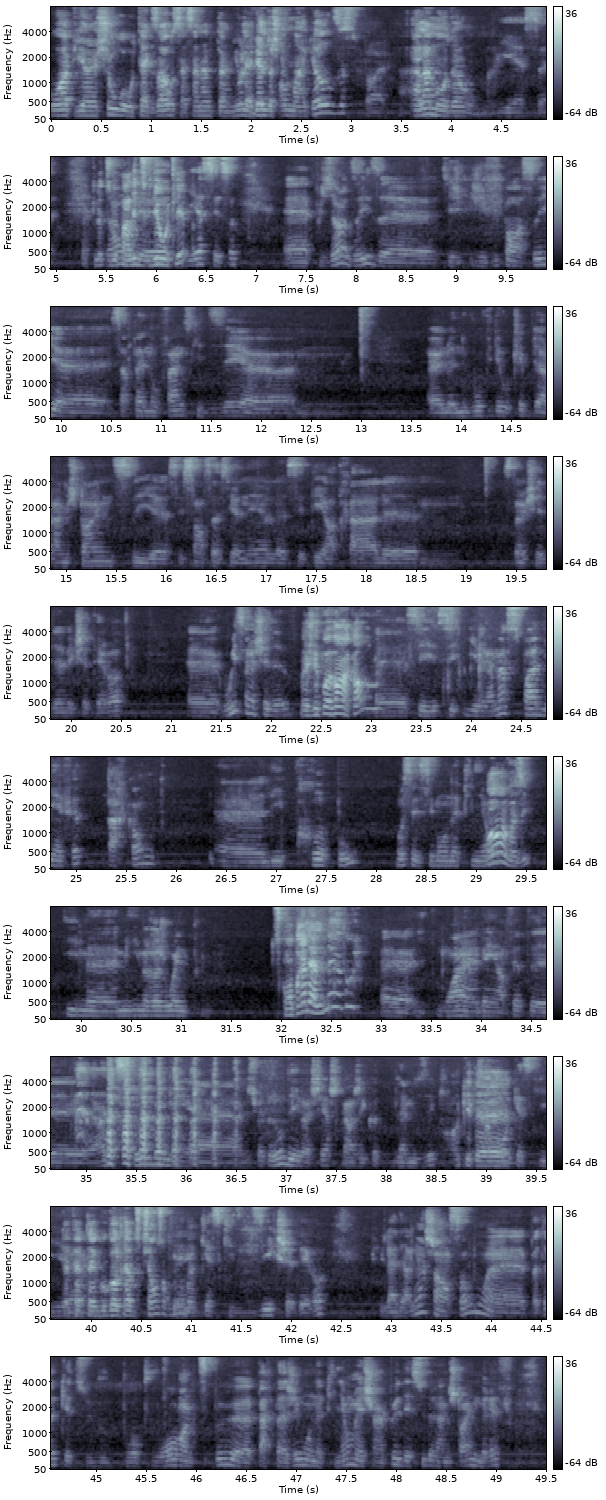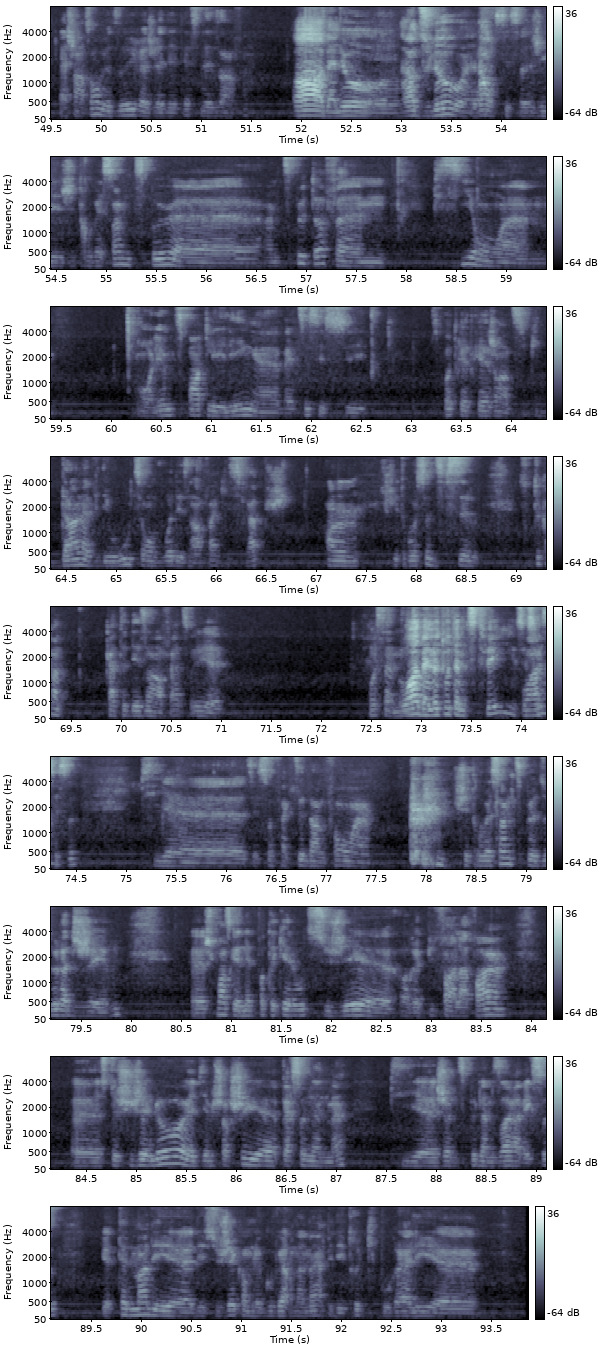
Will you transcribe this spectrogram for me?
Ouais, puis il y a un show au Texas, à San Antonio, la ville de Shawn Michaels, Super. à la Modome. Yes. Fait que là, tu veux Donc, parler du euh, vidéoclip? Yes, c'est ça. Euh, plusieurs disent, euh, j'ai vu passer certains de nos fans qui disaient euh, le nouveau vidéoclip de Rammstein, c'est euh, sensationnel, c'est théâtral, euh, c'est un chef-d'œuvre, etc. Oui, c'est un chef-d'œuvre. Ben, je l'ai pas vu encore, c'est- il est vraiment super bien fait. Par contre, les propos, moi, c'est mon opinion, Ouais, vas-y. ils, me, ils me rejoignent plus. Tu comprends l'allemand, toi? Ouais, ben en fait, euh, un petit peu, mais je fais toujours des recherches quand j'écoute de la musique. Ok, t'as fait ta Google Traduction sur qu'est-ce qui se dit, etc. Puis la dernière chanson, euh, peut-être que tu pourras pouvoir un petit peu euh, partager mon opinion, mais je suis un peu déçu de Rammstein. Bref, la chanson veut dire Je déteste les enfants. Ah, ben là, rendu là, euh, non. C'est ça. J'ai j'ai trouvé ça un petit peu, euh, un petit peu tough. euh, Puis si on, euh, on lit un petit peu entre les lignes, euh, ben tu sais, c'est- c'est c'est pas très très gentil. Puis dans la vidéo, tu sais, on voit des enfants qui se frappent. J'ai trouvé ça difficile. Surtout quand, quand tu as des enfants, tu sais. Moi, ça. Ouais, ben là, toi, t'as une petite fille, c'est Ouais, ça? c'est ça. Puis, euh, c'est ça. Fait que, dans le fond, euh, j'ai trouvé ça un petit peu dur à digérer. Euh, je pense que n'importe quel autre sujet euh, aurait pu faire l'affaire. Ce sujet-là, il vient me chercher personnellement. Puis, j'ai un petit peu de la misère avec ça. Il y a tellement des, des sujets comme le gouvernement, puis des trucs qui pourraient aller.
